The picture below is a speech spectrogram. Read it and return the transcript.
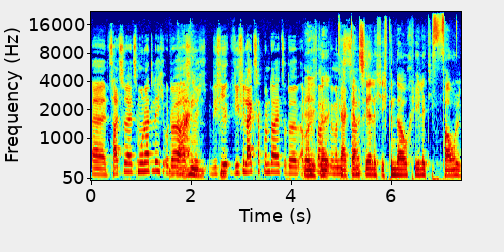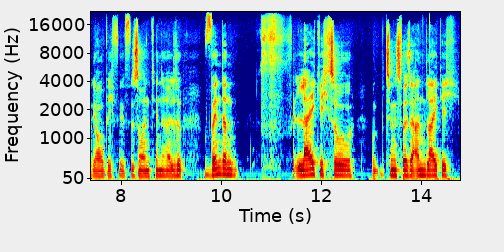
Äh, zahlst du da jetzt monatlich oder hast du Nein. nicht, wie viel, wie viel Likes hat man da jetzt oder am Äh, Anfang, ga- wenn man nichts zahlt? Ganz ehrlich, ich bin da auch relativ faul, glaube ich, für, für so ein Tinder. Also, wenn dann like ich so, beziehungsweise unlike ich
